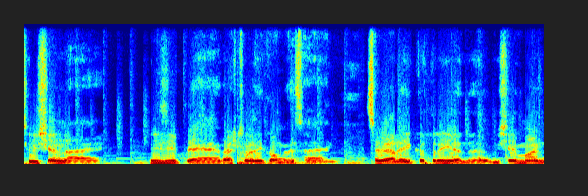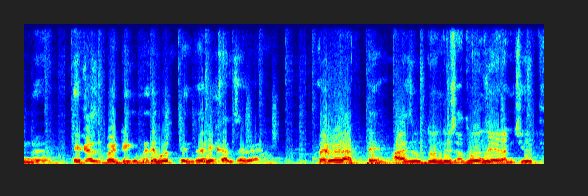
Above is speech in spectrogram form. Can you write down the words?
शिवसेना आहे बीजेपी आहे राष्ट्रवादी काँग्रेस आहे. सगळ्याला एकत्र येणं विषय मांडणं एकाच बैठकीमध्ये होत नाही ना निकाल सगळ्या वेळ लागते आज दोन दिवसात होऊन जाईल आमची युती.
